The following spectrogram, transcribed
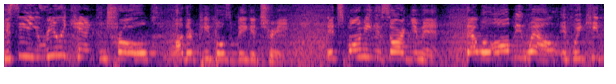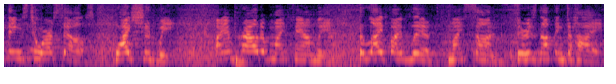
You see, you really can't control other people's bigotry. It's phony, this argument, that we'll all be well if we keep things to ourselves. Why should we? I am proud of my family, the life I've lived, my son. There is nothing to hide.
